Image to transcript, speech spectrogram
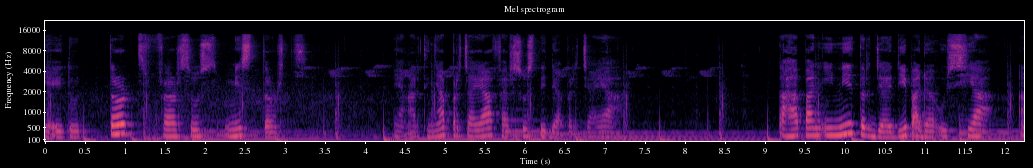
yaitu third versus mistrust yang artinya percaya versus tidak percaya. Tahapan ini terjadi pada usia 0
